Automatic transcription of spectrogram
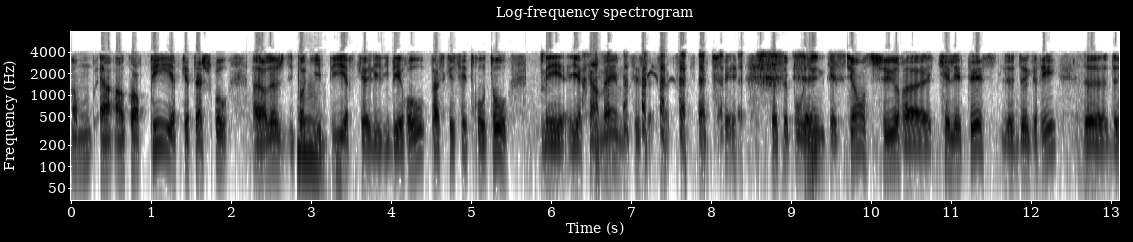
en- encore pire que Tachereau. Alors là, je dis pas qu'il est pire que les libéraux parce que c'est trop tôt, mais il y a quand même, tu sais, ça, ça, ça te ça poser une question sur euh, quel était le degré de, de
